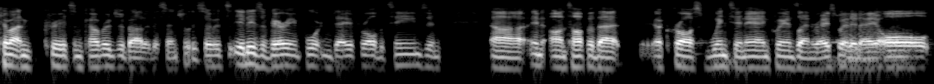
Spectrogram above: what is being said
come out and create some coverage about it, essentially. So it's it is a very important day for all the teams, and uh, and on top of that, across Winton and Queensland Raceway today, all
